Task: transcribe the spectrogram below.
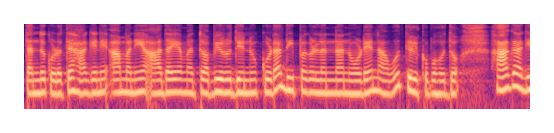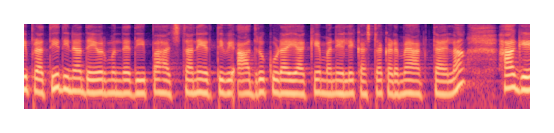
ತಂದುಕೊಡುತ್ತೆ. ಹಾಗೆಯೇ ಆ ಮನೆಯ ಆದಾಯ ಮತ್ತು ಅಭಿವೃದ್ಧಿಯನ್ನು ಕೂಡ ದೀಪಗಳನ್ನು ನೋಡೇ ನಾವು ತಿಳ್ಕೋಬಹುದು. ಹಾಗಾಗಿ ಪ್ರತಿದಿನ ದೇವ್ರ ಮುಂದೆ ದೀಪ ಹಚ್ತಾನೆ ಇರ್ತೀವಿ. ಆದರೂ ಕೂಡ ಯಾಕೆ ಮನೆಯಲ್ಲಿ ಕಷ್ಟ ಕಡಿಮೆ ಆಗ್ತಾ ಇಲ್ಲ? ಹಾಗೆ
